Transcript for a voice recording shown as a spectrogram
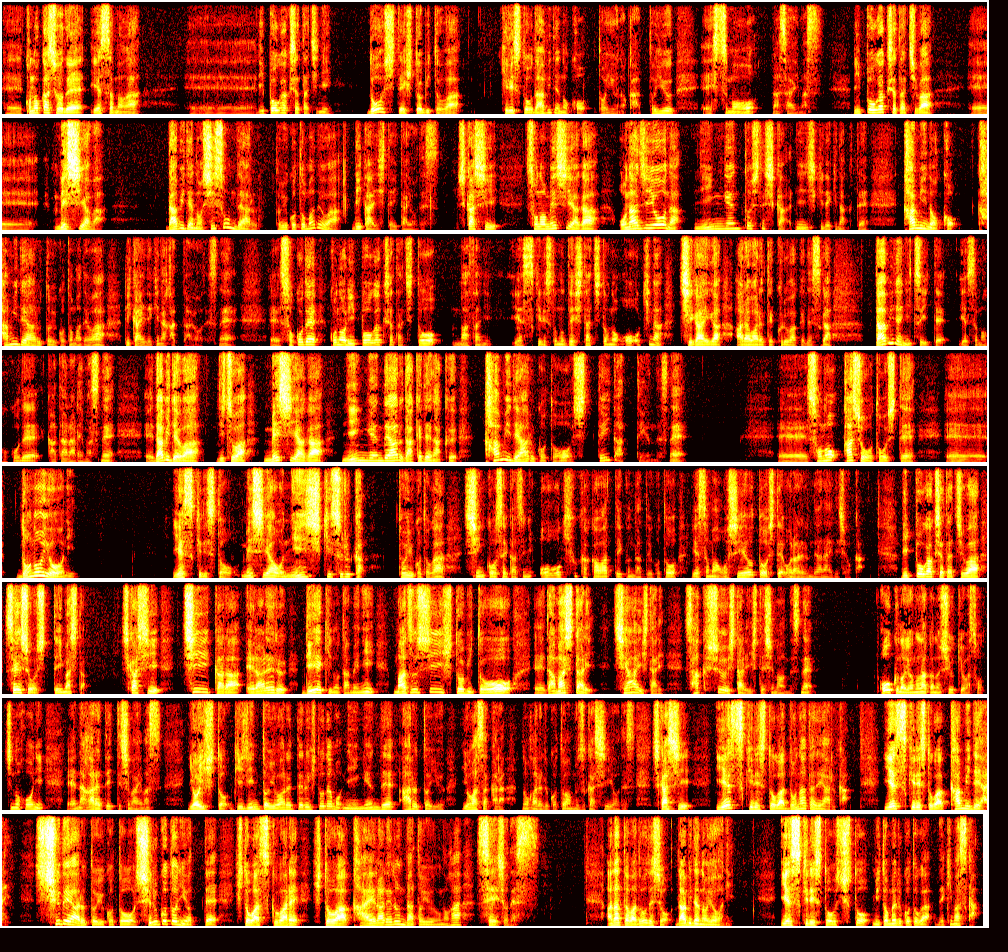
えー、この箇所でイエス様が、立法学者たちにどうして人々はキリストをダビデの子というのかという質問をなさいます。立法学者たちは、えー、メシアはダビデの子孫であるということまでは理解していたようです。しかしそのメシアが同じような人間としてしか認識できなくて神の子神であるということまでは理解できなかったようですね。そこでこの立法学者たちとまさにイエス・キリストの弟子たちとの大きな違いが現れてくるわけですがダビデについてイエス様ここで語られますね。ダビデは実はメシアが人間であるだけでなく神であることを知っていたっていうんですね。えー、その箇所を通して、えー、どのようにイエス・キリストメシアを認識するかということが信仰生活に大きく関わっていくんだということをイエス様は教えようとしておられるんではないでしょうか。立法学者たちは聖書を知っていました。しかし地位から得られる利益のために貧しい人々を騙したり支配したり搾取したりしてしまうんですね。多くの世の中の宗教はそっちの方に流れていってしまいます。良い人義人と言われている人でも人間であるという弱さから逃れることは難しいようです。しかしイエス・キリストがどなたであるか。イエス・キリストが神であり主であるということを知ることによって人は救われ人は変えられるんだというのが聖書です。あなたはどうでしょう？ダビデのようにイエス・キリストを主と認めることができますか？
